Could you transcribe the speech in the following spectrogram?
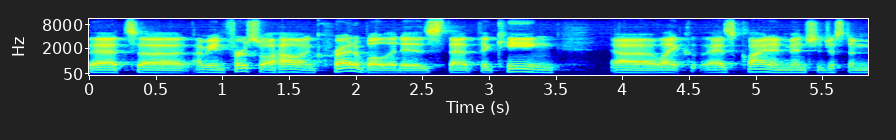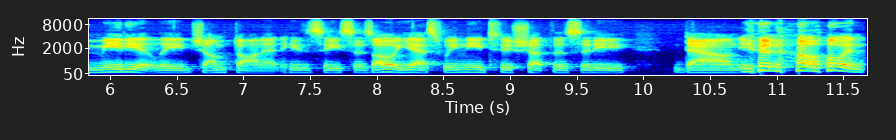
that uh, I mean, first of all, how incredible it is that the king, uh, like as Klein had mentioned, just immediately jumped on it. He's, he says, "Oh yes, we need to shut the city down, you know, and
